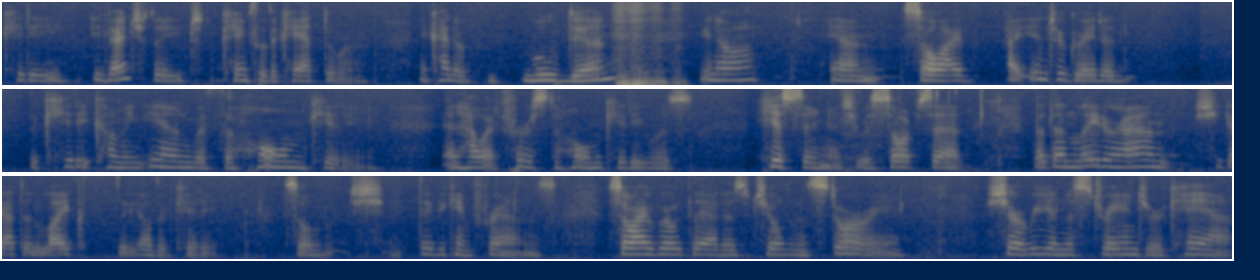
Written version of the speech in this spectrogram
kitty eventually came through the cat door and kind of moved in, you know, and so I I integrated the kitty coming in with the home kitty, and how at first the home kitty was hissing and she was so upset, but then later on she got to like the other kitty, so she, they became friends. So I wrote that as a children's story, Cherie and the Stranger Cat,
